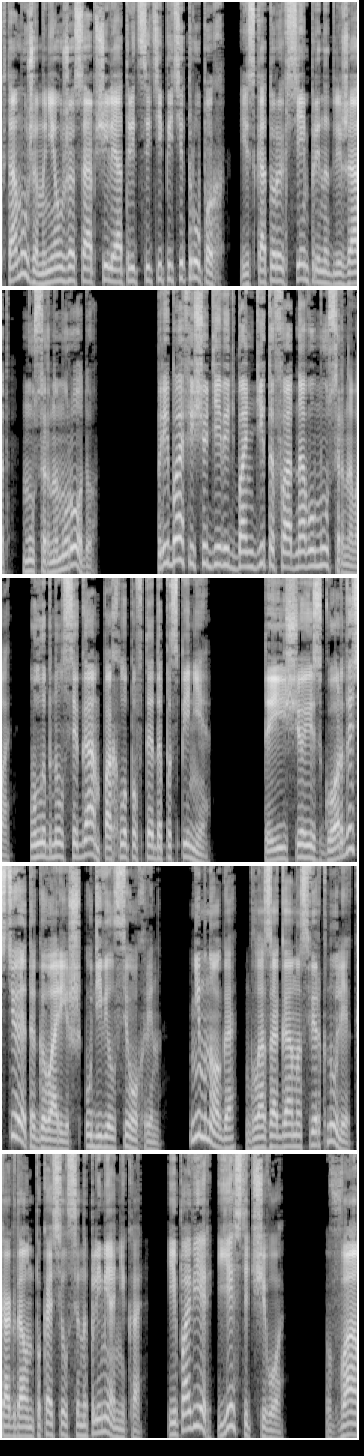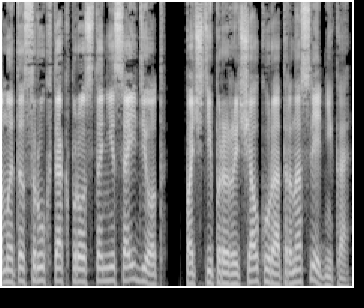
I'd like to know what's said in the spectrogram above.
К тому же мне уже сообщили о 35 трупах, из которых 7 принадлежат мусорному роду. Прибавь еще 9 бандитов и одного мусорного, улыбнулся Гам, похлопав Теда по спине. Ты еще и с гордостью это говоришь, удивился Охрин. Немного, глаза Гама сверкнули, когда он покосился на племянника. И поверь, есть от чего. Вам это с рук так просто не сойдет, почти прорычал куратор наследника.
